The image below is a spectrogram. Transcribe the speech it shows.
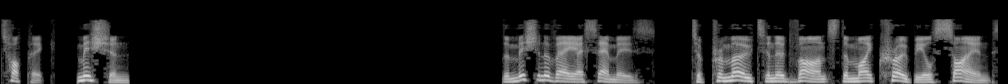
Topic: Mission The mission of ASM is to promote and advance the microbial science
